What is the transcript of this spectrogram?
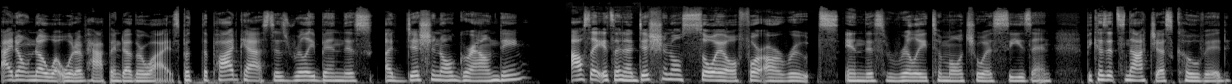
I don't know what would have happened otherwise, but the podcast has really been this additional grounding. I'll say it's an additional soil for our roots in this really tumultuous season because it's not just COVID.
